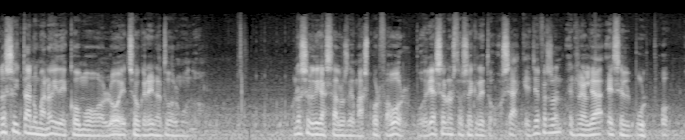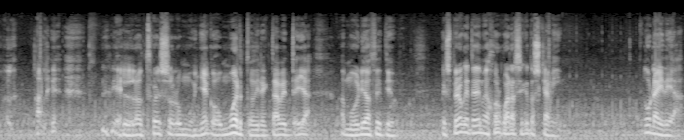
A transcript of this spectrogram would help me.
No soy tan humanoide como lo he hecho creer a todo el mundo. No se lo digas a los demás, por favor. Podría ser nuestro secreto. O sea, que Jefferson en realidad es el pulpo. ¿Vale? El otro es solo un muñeco, un muerto directamente ya. Ha murido hace tiempo. Espero que te dé mejor guardar secretos que a mí. Una idea.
